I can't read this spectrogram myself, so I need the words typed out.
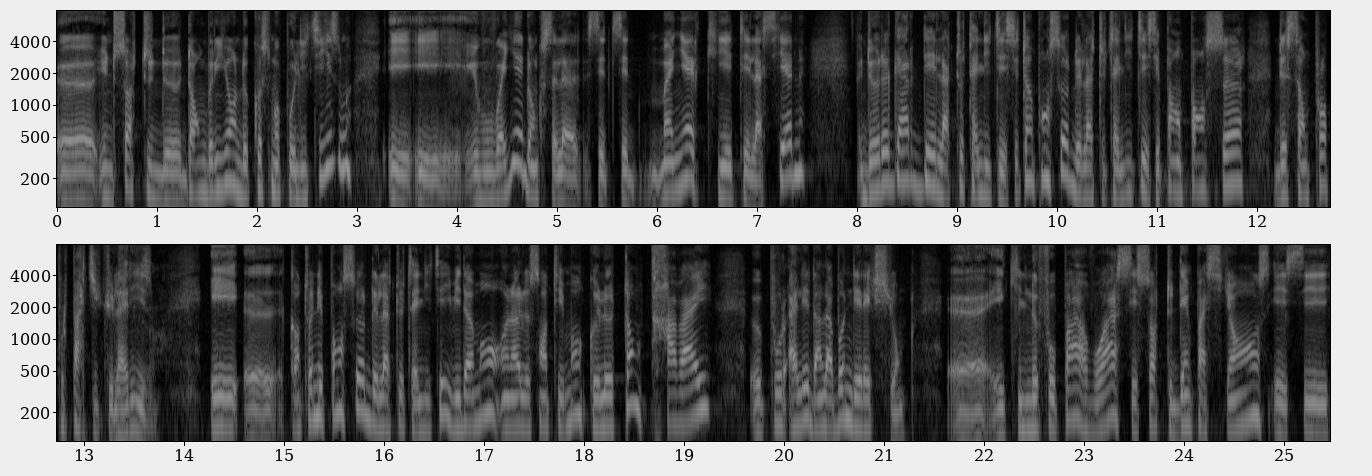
euh, une sorte d'embryon de, cosmopolitisme. Et, vous voyez donc cette, manière qui était la sienne de regarder la totalité. C'est un penseur de la totalité, c'est pas un penseur de son propre particularisme. Et euh, quand on est penseur de la totalité, évidemment, on a le sentiment que le temps travaille euh, pour aller dans la bonne direction. Euh, et qu'il ne faut pas avoir ces sortes d'impatience et, ces,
